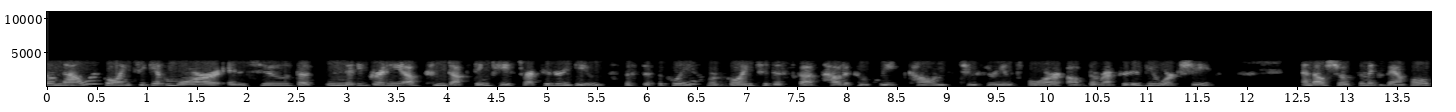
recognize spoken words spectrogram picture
So now we're going to get more into the nitty gritty of conducting case record reviews. Specifically, we're going to discuss how to complete columns two, three, and four of the record review worksheet. And I'll show some examples,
